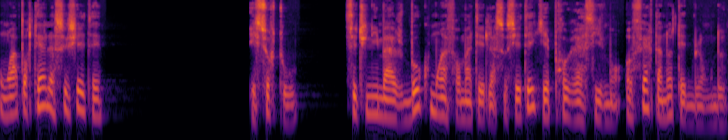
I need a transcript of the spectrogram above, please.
ont apporté à la société. Et surtout, c'est une image beaucoup moins formatée de la société qui est progressivement offerte à nos têtes blondes.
